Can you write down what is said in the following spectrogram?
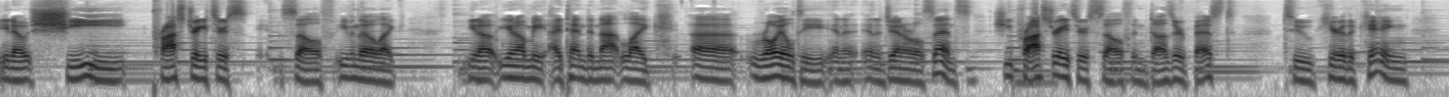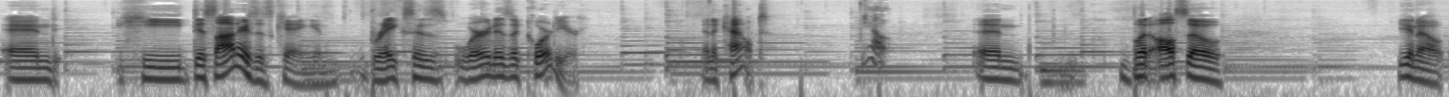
you know, she prostrates hers- herself, even though like you know, you know me, I tend to not like uh, royalty in a in a general sense. She prostrates herself and does her best to cure the king, and he dishonors his king and breaks his word as a courtier, an account, yeah. and but also, you know,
